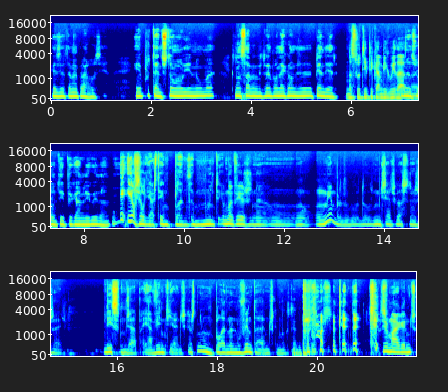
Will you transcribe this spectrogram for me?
quer dizer também para a Rússia. E portanto estão ali numa que não sabem muito bem para onde é que vão depender na sua típica ambiguidade na é? sua típica ambiguidade. Eles aliás têm planos muito. Uma vez na, um, um, membro do, do Ministério dos Negócios Estrangeiros disse-me já pá, há 20 anos que eles tinham um plano a 90 anos, que é uma coisa para nós esmaga-nos,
